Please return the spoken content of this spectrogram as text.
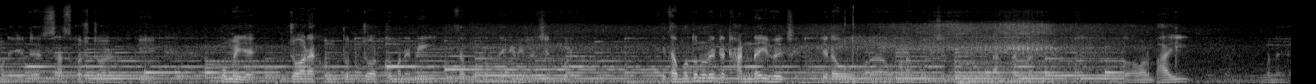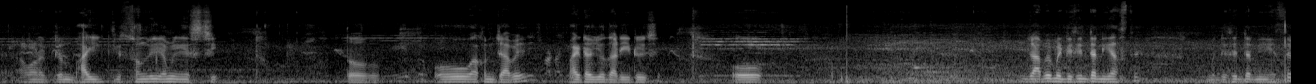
মানে যেটা শ্বাসকষ্ট কি কমে যায়। জ্বর এখন তো, জ্বর তো মানে নেই। হিসাব মতন দেখে নিল চেক করে। হিসাব মতন ওর একটা ঠান্ডাই হয়েছে, যেটা ওরা, ওনারা বলছে ডাক্তাররা। তো আমার ভাই মানে আমার একজন ভাইয়ের সঙ্গেই আমি এসেছি। তো ও এখন যাবে। ভাইটা ওই দাঁড়িয়ে রয়েছে। ও যাবে মেডিসিনটা নিয়ে আসতে। মেডিসিনটা নিয়ে এসে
